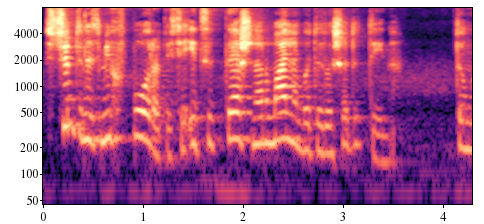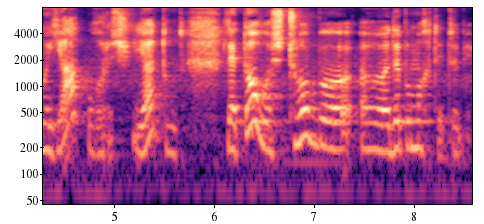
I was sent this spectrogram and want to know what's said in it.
з чим ти не зміг впоратися. І це теж нормально, бо ти лише дитина. Тому я поруч, я тут для того, щоб е, допомогти тобі.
